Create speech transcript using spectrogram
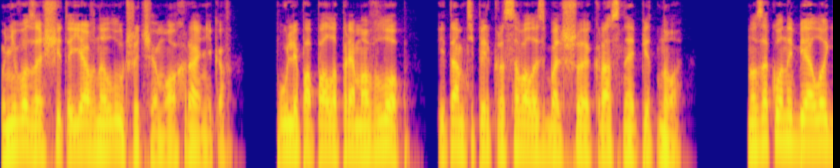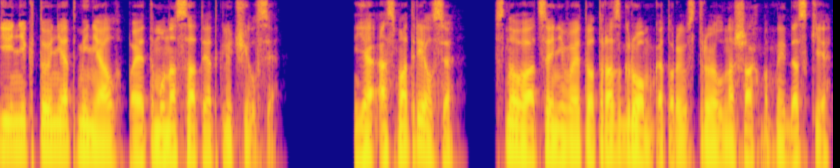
У него защита явно лучше, чем у охранников. Пуля попала прямо в лоб, и там теперь красовалось большое красное пятно. Но законы биологии никто не отменял, поэтому носатый отключился. Я осмотрелся, снова оценивая тот разгром, который устроил на шахматной доске.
